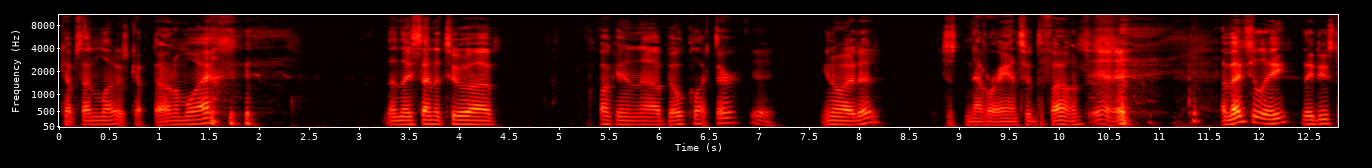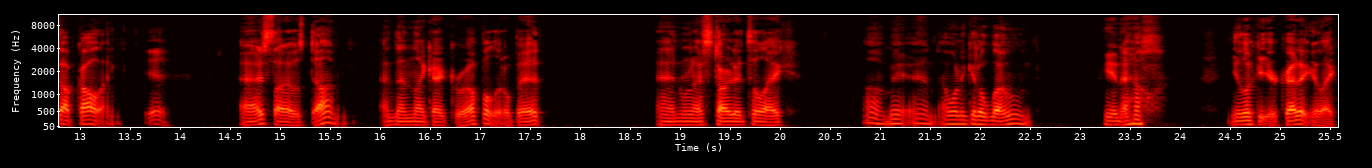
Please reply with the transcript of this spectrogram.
Kept sending letters, kept throwing them away. Then they sent it to a fucking uh, bill collector. Yeah. You know what I did? Just never answered the phone. Yeah. Eventually, they do stop calling. Yeah. And I just thought it was done. And then, like, I grew up a little bit. And when I started to like, oh man, I want to get a loan, you know, you look at your credit, you're like,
